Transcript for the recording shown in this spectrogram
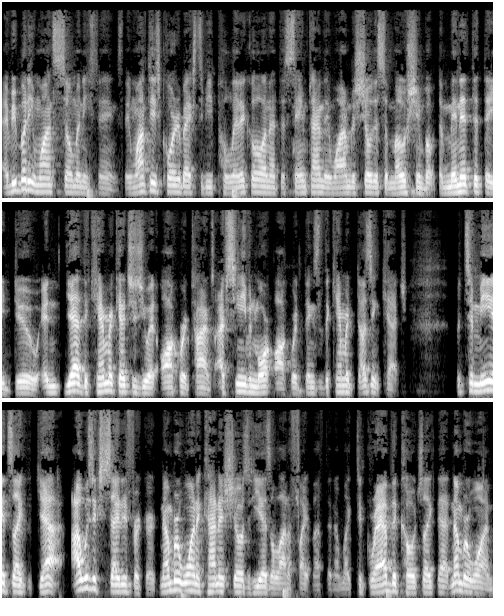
everybody wants so many things. They want these quarterbacks to be political, and at the same time, they want them to show this emotion. But the minute that they do, and yeah, the camera catches you at awkward times. I've seen even more awkward things that the camera doesn't catch. But to me, it's like, yeah, I was excited for Kirk. Number one, it kind of shows that he has a lot of fight left in him. Like to grab the coach like that. Number one,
